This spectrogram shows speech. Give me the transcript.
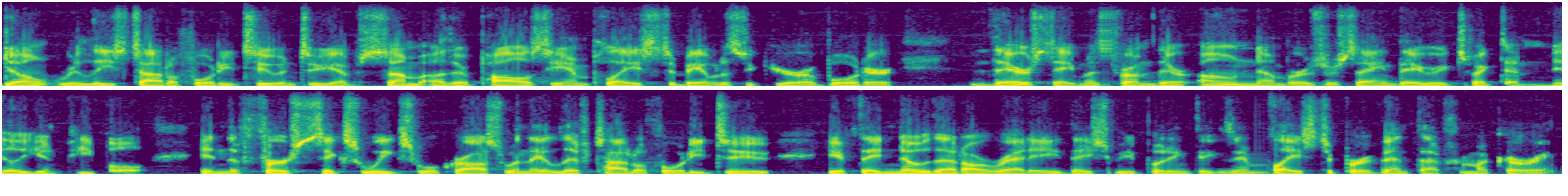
don't release Title 42 until you have some other policy in place to be able to secure a border. Their statements from their own numbers are saying they expect a million people in the first six weeks will cross when they lift Title 42. If they know that already, they should be putting things in place to prevent that from occurring.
